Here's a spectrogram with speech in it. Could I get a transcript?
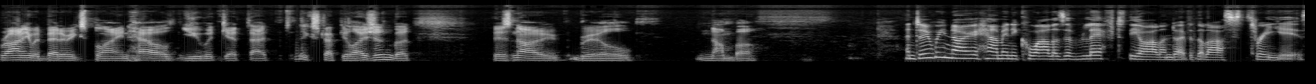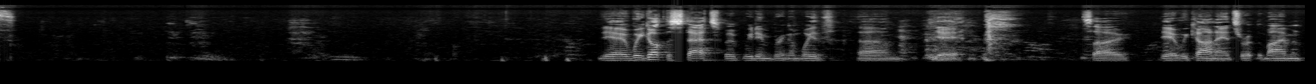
Rani would better explain how you would get that extrapolation, but there's no real number and do we know how many koalas have left the island over the last three years? Yeah, we got the stats, but we didn't bring them with. Um, yeah. so, yeah, we can't answer at the moment.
